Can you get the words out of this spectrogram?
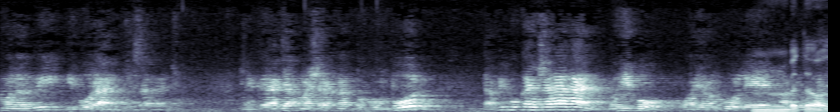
melalui hiburan misalnya. Mereka ajak masyarakat berkumpul, tapi bukan syarahan berhibur. Wayang kulit, Hmm, betul.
